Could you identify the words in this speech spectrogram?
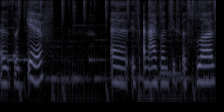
as a gift, and it's an iPhone 6s Plus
